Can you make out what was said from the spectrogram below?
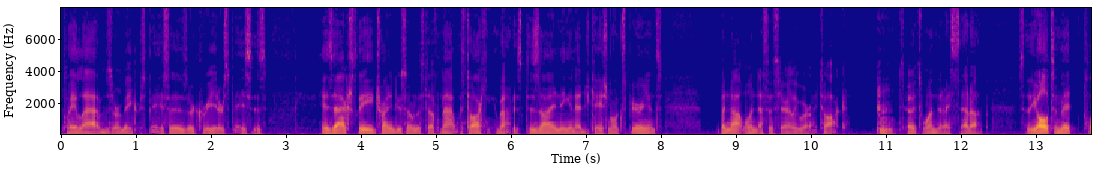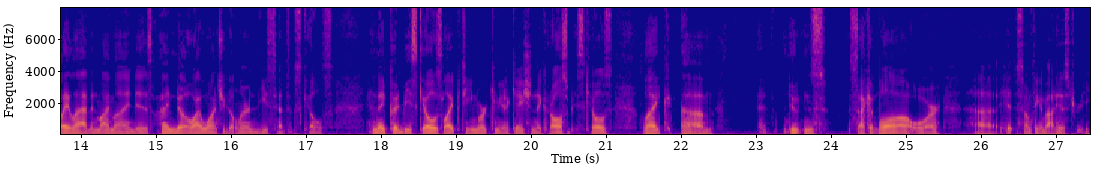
play labs or maker spaces or creator spaces is actually trying to do some of the stuff Matt was talking about. Is designing an educational experience, but not one necessarily where I talk. so it's one that I set up. So the ultimate play lab in my mind is I know I want you to learn these sets of skills. And they could be skills like teamwork, communication. They could also be skills like um, Newton's second law or uh, something about history.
